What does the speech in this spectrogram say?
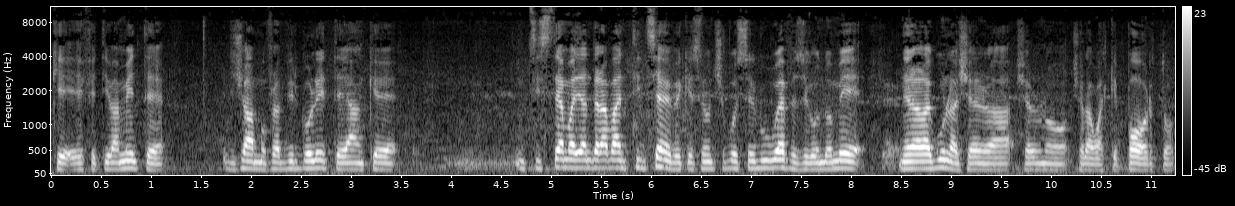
che effettivamente diciamo, fra virgolette, anche un sistema di andare avanti insieme perché se non ci fosse il WWF secondo me nella laguna c'era, c'era qualche porto,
